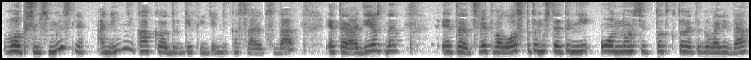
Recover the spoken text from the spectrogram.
в общем смысле, они никак других людей не касаются, да. Это одежда, это цвет волос, потому что это не он носит, тот, кто это говорит, да.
